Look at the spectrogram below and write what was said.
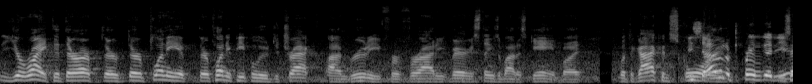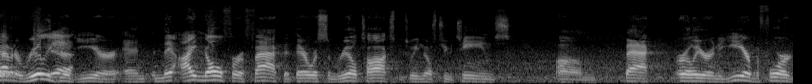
you're right that there are there, there are plenty of there are plenty of people who detract on Rudy for variety various things about his game, but but the guy can score. He's having a pretty good year. He's having a really yeah. good year, and, and they, I know for a fact that there was some real talks between those two teams um, back earlier in the year before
